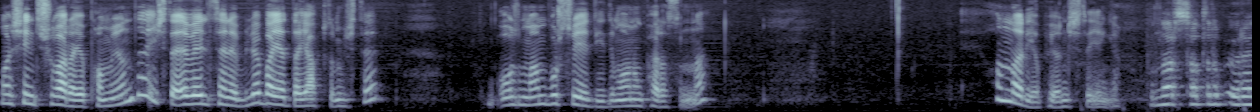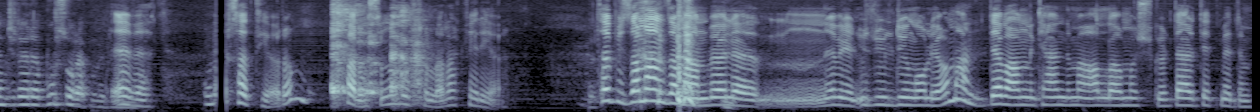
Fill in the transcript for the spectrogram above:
Ama şimdi şu ara yapamıyorum da işte evvel sene bile bayağı da yaptım işte. O zaman burs verdiydim onun parasını. Onları yapıyorsun işte yengem. Bunlar satılıp öğrencilere burs olarak mı ödeniyor? Evet. Satıyorum. Parasını burs olarak veriyorum. Tabii zaman zaman böyle ne bileyim üzüldüğün oluyor ama devamlı kendime Allah'ıma şükür dert etmedim.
